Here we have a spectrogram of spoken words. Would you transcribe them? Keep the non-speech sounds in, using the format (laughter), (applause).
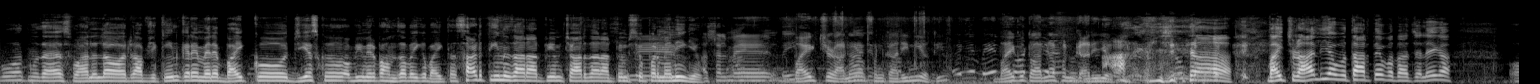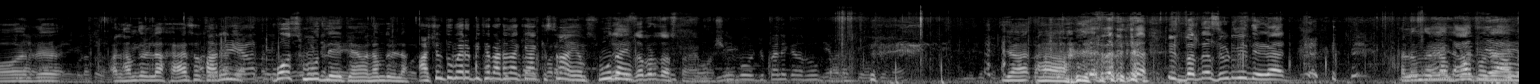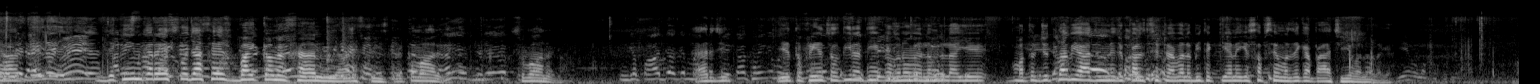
बहुत मज़ा आया सवाल अल्लाह और आप यकीन करें मैंने बाइक को जीएस को अभी मेरे पास हमजा भाई का बाइक था। साढ़े तीन हज़ार आर पी एम चार हज़ार आर पी एम से ऊपर मैं नहीं गया असल में बाइक चढ़ाना फनकारी नहीं होती। बाइक उतारना फनकारी है हाँ, बाइक चढ़ा लिया उतारते पता चलेगा। और अल्हम्दुलिल्लाह खैर से उतारेंगे बहुत स्मूथ लेके आए अल्हम्दुलिल्लाह। आशिम तू मेरे पीछे बैठा था क्या किस तरह आए हम? स्मूथ आए? ज़बरदस्त है माशाल्लाह। यार हाँ। (laughs) इस बंदा सूट भी देगा। अल्हम्दुलिल्लाह बहुत मज़ा आया। यार यकीन करें इस वजह से इस बाइक का मैं फ़ैन हूँ यार इस चीज़ पे। कमाल। सुबह खैर जी ये तफरियाँ चलती रहती हैं कज़नों में अल्हम्दुलिल्लाह ये मतलब जितना भी आज हमने जो कल से ट्रैवल अभी तक किया ना ये सबसे मज़े का पैच ये वाला लगा।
